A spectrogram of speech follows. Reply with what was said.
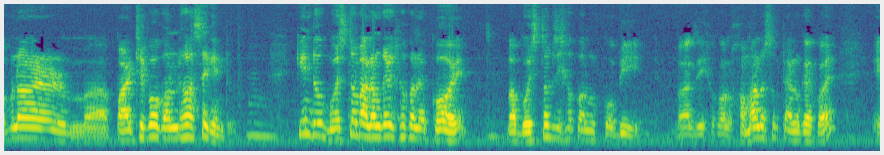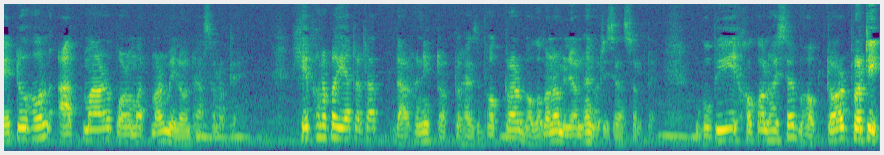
আপোনাৰ পাৰ্থিৱ গন্ধ আছে কিন্তু। কিন্তু বৈষ্ণৱ আলংকাৰিকসকলে কয় বা বৈষ্ণৱ যিসকল কবি বা যিসকল সমালোচক তেওঁলোকে কয় এইটো হ'ল আত্মা আৰু পৰমাত্মাৰ মিলনহে আচলতে। সেইফালৰ পৰা ইয়াত এটা দাৰ্শনিক তত্ত্বহে আছে। ভক্ত আৰু ভগৱানৰ মিলনহে ঘটিছে আচলতে। গোপীসকল হৈছে ভক্তৰ প্ৰতীক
